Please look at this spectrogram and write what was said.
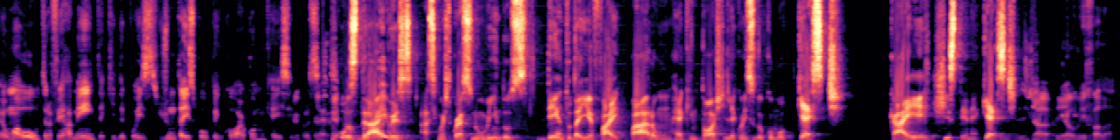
é uma outra ferramenta que depois junta isso com o OpenCore, como que é esse processo? Os drivers, assim como a gente conhece no Windows, dentro da EFI para um Hackintosh, ele é conhecido como CAST. KEXT, né? Cast. Já, já ouvi falar.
